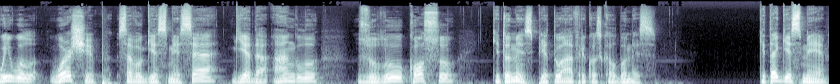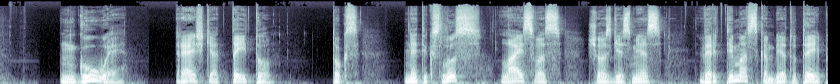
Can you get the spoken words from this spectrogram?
We Will Worship savo giesmėse gėda anglų, zulų, kosų, kitomis Pietų Afrikos kalbomis. Kita giesmė Nguwe reiškia tai tu. Toks netikslus, laisvas šios giesmės vertimas skambėtų taip.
